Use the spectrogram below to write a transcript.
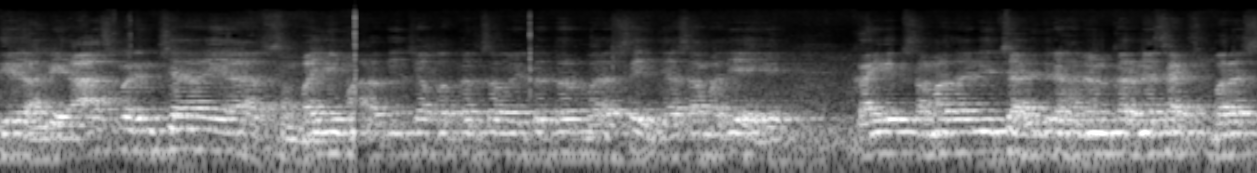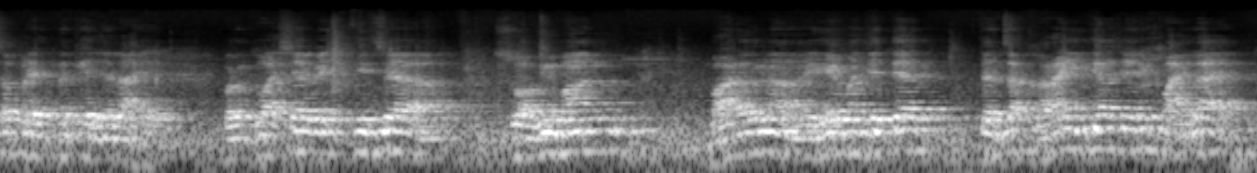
ते झाले आजपर्यंतच्या या संभाजी महाराजांच्या बद्दलचं वेळ तर बऱ्याचशा इतिहासामध्ये काही एक समाजाने चारित्र्य हनन करण्यासाठी बराचसा प्रयत्न केलेला आहे. परंतु अशा व्यक्तीच्या स्वाभिमान बाळगणं हे म्हणजे त्या त्यांचा खरा इतिहास यांनी पाहिला आहे.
